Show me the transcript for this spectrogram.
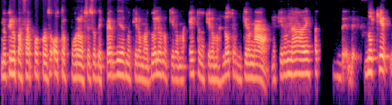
no quiero pasar por otros procesos de pérdidas, no quiero más duelo, no quiero más esto, no quiero más lo otro, no quiero nada, no quiero nada de esta, no quiero,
